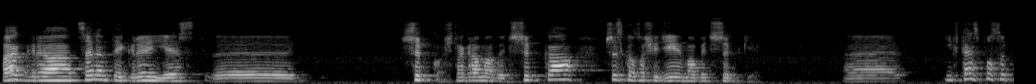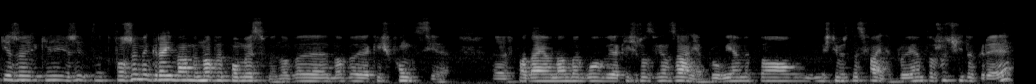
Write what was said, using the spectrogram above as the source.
Ta gra, celem tej gry jest e, szybkość. Ta gra ma być szybka, wszystko co się dzieje ma być szybkie. E, I w ten sposób, jeżeli, jeżeli tworzymy grę i mamy nowe pomysły, nowe, nowe jakieś funkcje, e, wpadają nam do głowy jakieś rozwiązania, próbujemy to, myślimy, że to jest fajne, próbujemy to wrzucić do gry,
